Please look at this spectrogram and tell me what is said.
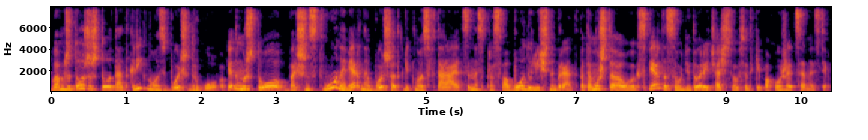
вам же тоже что-то откликнулось больше другого. Я думаю, что большинству, наверное, больше откликнулась вторая ценность про свободу, личный бренд. Потому что у эксперта с аудиторией чаще всего все-таки похожие ценности.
